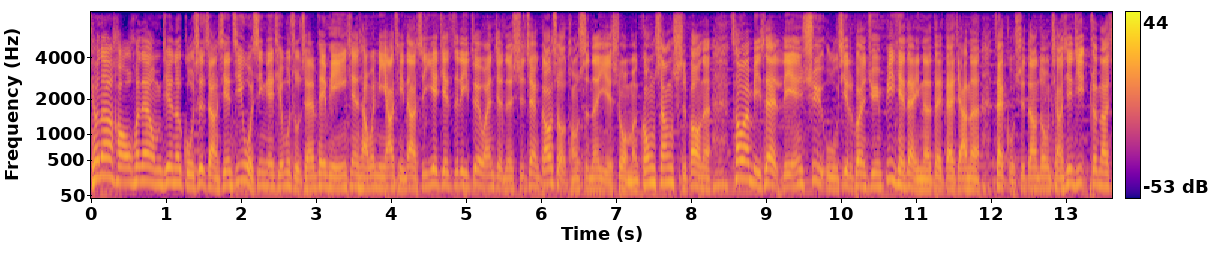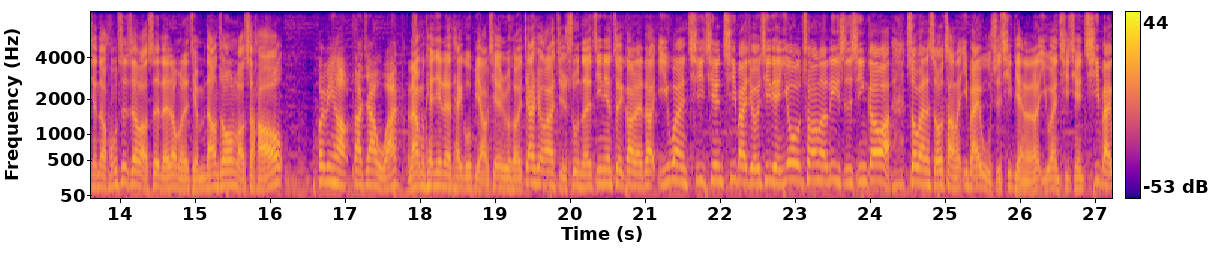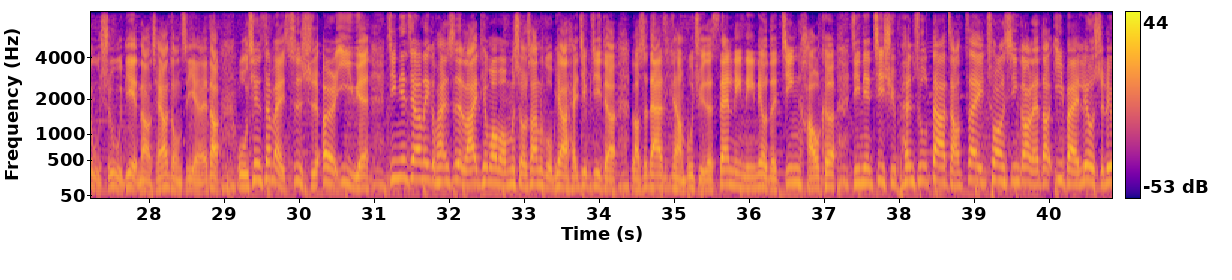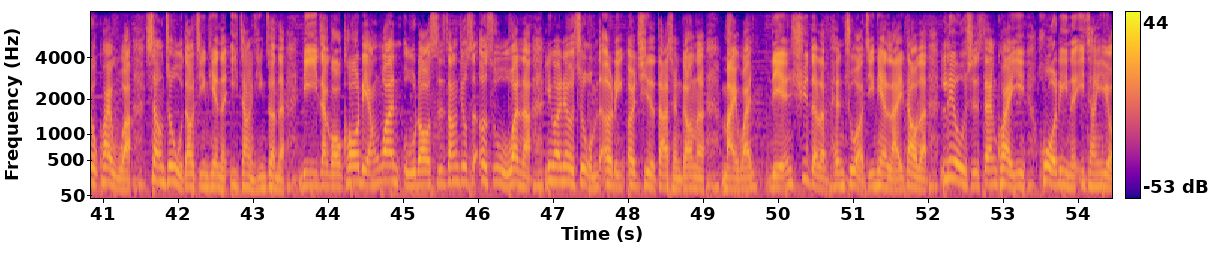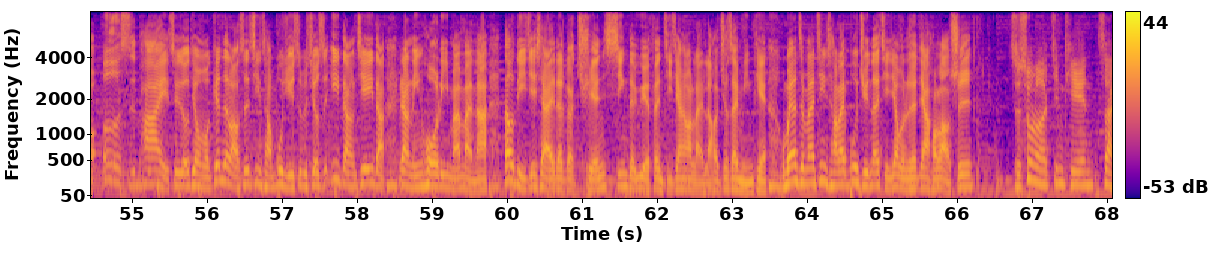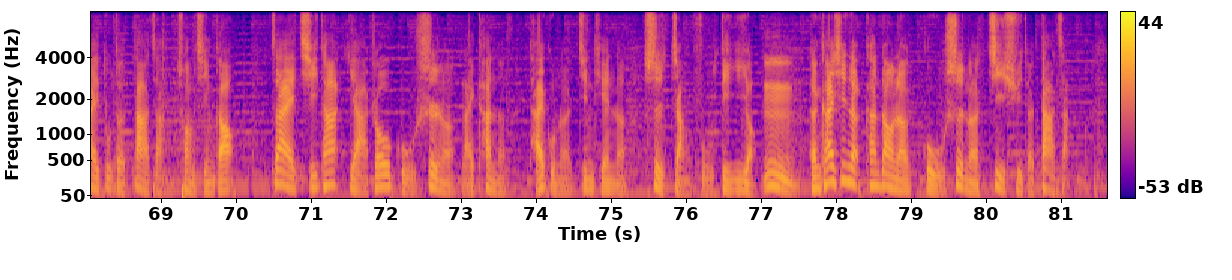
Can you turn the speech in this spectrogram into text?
听众大家好，欢迎来到我们今天的股市抢先机，我是今天节目主持人费平。现场为您邀请到的是业界资历最完整的实战高手，同时呢，也是我们工商时报呢操盘比赛连续五季的冠军，并且带领呢，带大家呢在股市当中抢先机赚大钱的洪世哲老师来到我们的节目当中，老师好。慧平好，大家午安。来，我们看今天的台股表现如何？加权指数呢？今天最高来到一万七千七百九十七点，又创了历史新高啊！收盘的时候涨了一百五十七点，来到一万七千七百五十五点。那成交总值也来到五千三百四十二亿元。今天这样的一个盘势，来，天王宝，我们手上的股票还记不记得？老师大家经常布局的三零零六的金豪科，今天继续喷出大涨，再创新高，来到一百六十六块五啊！上周五到今天呢，一张已经赚了你在高扣两万五喽，十张就是二十五万了。另外六。是我们的二零二七的大成钢呢，买完连续的了喷出啊，今天来到了六十三块一，获利呢一张也有二十趴，所以昨天我们跟着老师进场布局，是不是就是一档接一档，让您获利满满呢？到底接下来这个全新的月份即将要来了哈，就在明天，我们要怎么样进场来布局呢？请教我们的专家洪老师。指数呢今天再度的大涨创新高，在其他亚洲股市呢来看呢。台股呢，今天呢是涨幅第一哦，嗯，很开心的看到呢，股市呢继续的大涨。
